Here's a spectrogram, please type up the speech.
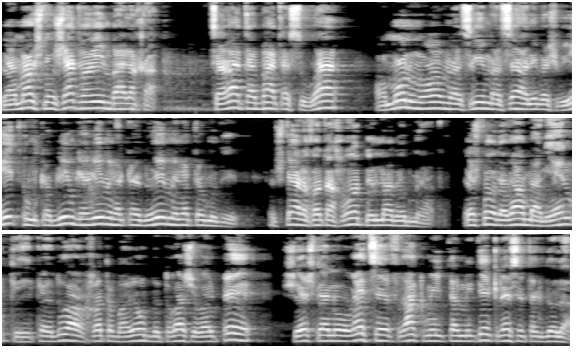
ואמר שלושה דברים בהלכה, צרת הבת אסורה, המון ומאוהב מעשרים מעשר אני בשביעית ומקבלים גרים מן הכדורים מן התלמודים. את שתי ההלכות האחרות נלמד עוד מעט. יש פה דבר מעניין כי כידוע אחת הבעיות בתורה שבעל פה שיש לנו רצף רק מתלמידי כנסת הגדולה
